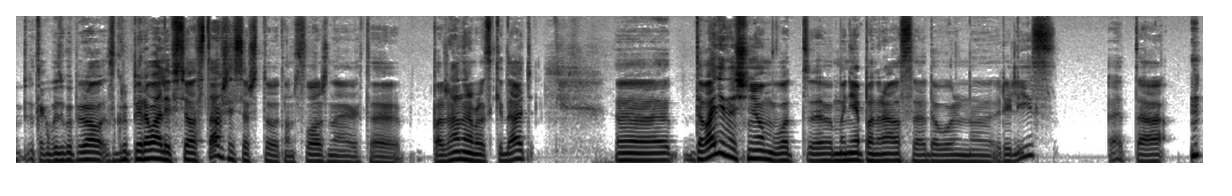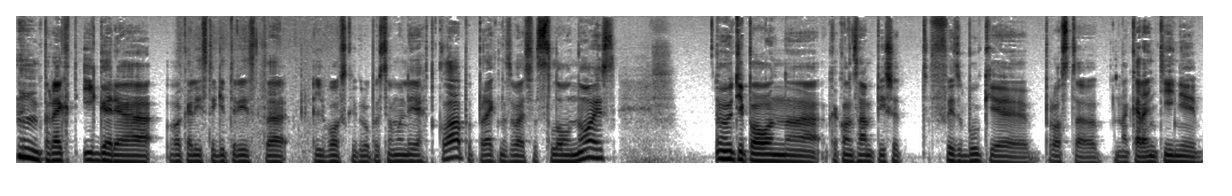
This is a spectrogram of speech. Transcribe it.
как бы сгруппировали, сгруппировали все оставшееся, что там сложно как-то по жанрам раскидать. Э, Давайте начнем. Вот мне понравился довольно релиз. Это проект Игоря, вокалиста-гитариста львовской группы Somalicht Club. Проект называется Slow Noise. Ну, типа он, э, как он сам пишет в Фейсбуке, просто на карантине,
